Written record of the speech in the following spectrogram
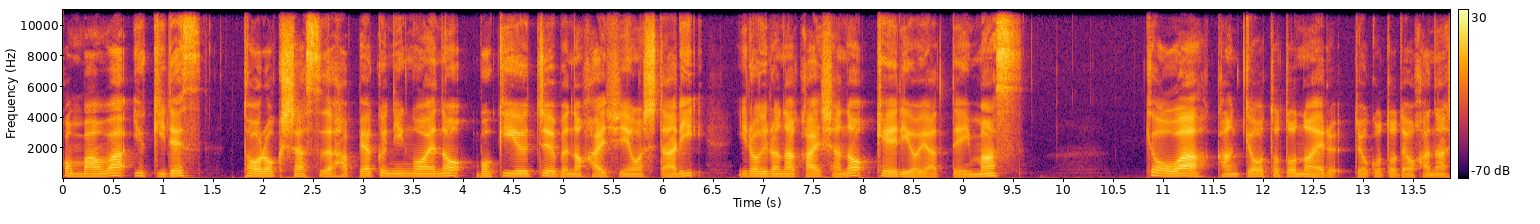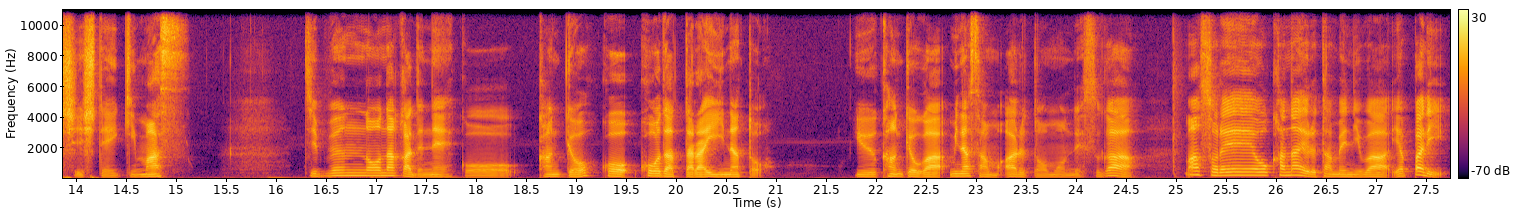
こんばんは、ゆきです。登録者数800人超えの簿記 YouTube の配信をしたり、いろいろな会社の経理をやっています。今日は環境を整えるということでお話ししていきます。自分の中でね、こう、環境、こう、こうだったらいいなという環境が皆さんもあると思うんですが、まあそれを叶えるためには、やっぱり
